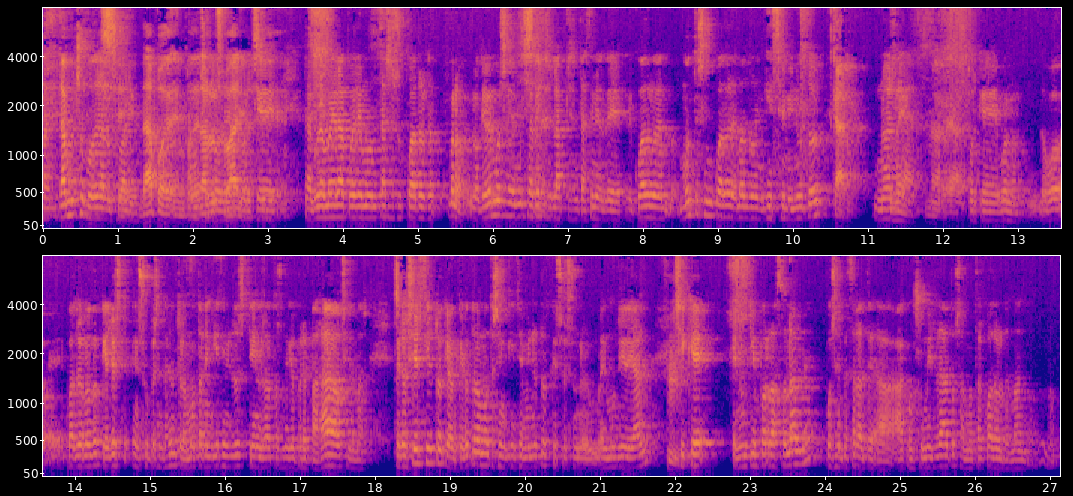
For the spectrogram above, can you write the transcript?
da mucho poder al usuario. Da poder, poder al usuario, porque de alguna manera puede montarse sus cuadros. De... Bueno, lo que vemos muchas veces en las presentaciones de cuadro de. Montes un cuadro de mando en 15 minutos. Claro no es real. No es real. Porque, bueno, luego el cuadro de mando que ellos en su presentación te lo montan en 15 minutos, tienen los datos medio preparados y demás. Pero sí es cierto que aunque no te lo montes en 15 minutos, que eso es el mundo ideal, hmm. sí que en un tiempo razonable puedes empezar a, consumir datos, a montar cuadros de mando. ¿no?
